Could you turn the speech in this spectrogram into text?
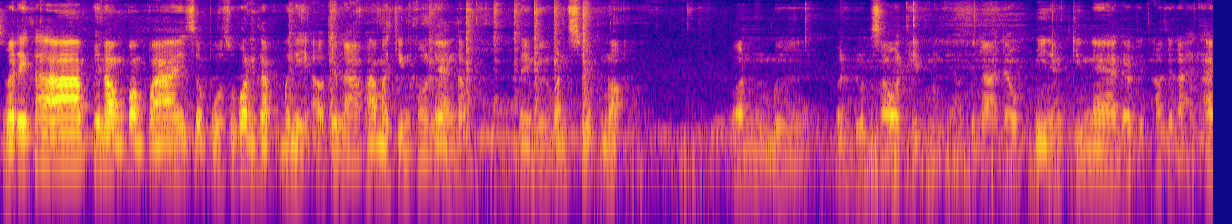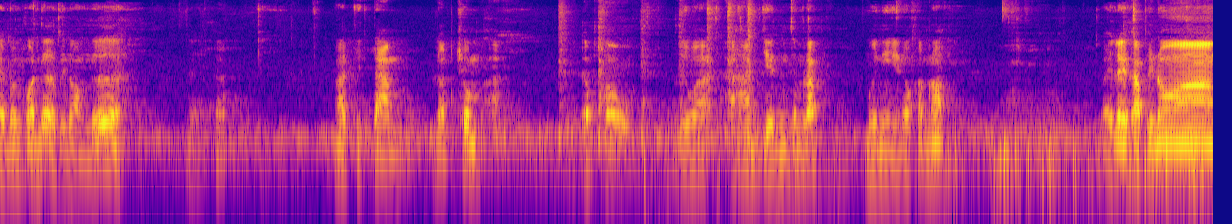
สวัสดีครับพี่น้องปองปายสปูสุขคนครับมื่อนี้เอาเจลาพามากินข้าวแรงครับในมือวันศุกร์เนาะวันมือวันหยุดเสาร์อาทิตย์มื่อนี้เอาเจลาเดี๋ยวมีอย่างกินแน่เดี๋ยวเอาเจลาให้ทายเบิ่งก่อนเด้อพี่น้องเด้อนะครับมาติดตามรับชมกับเขาหรือว่าอาหารเย็นสำหรับมื้อนี้เนาะครับเนาะไปเลยครับพี่น้อง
